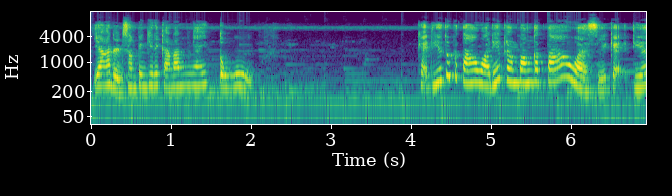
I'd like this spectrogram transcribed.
yang ada di samping kiri kanannya itu kayak dia tuh ketawa dia gampang ketawa sih. Kayak dia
